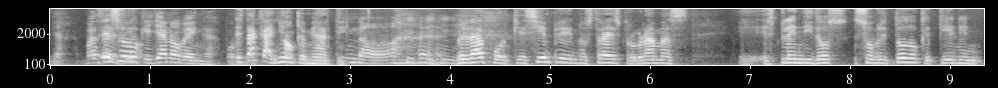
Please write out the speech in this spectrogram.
ya, vas a decir que ya no venga. está cañón que me arte. No. ¿Verdad? Porque siempre nos traes programas eh, espléndidos, sobre todo que tienen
